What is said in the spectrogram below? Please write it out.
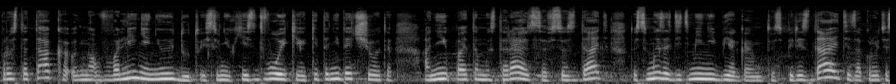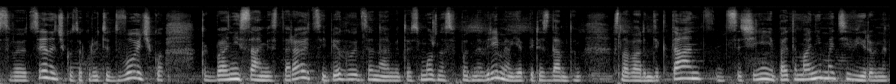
просто так в увольнение не уйдут, если у них есть двойки, какие-то недочеты. Они поэтому стараются все сдать. То есть мы за детьми не бегаем. То есть пересдайте, закройте свою оценочку, закройте двоечку. Как бы они сами стараются и бегают за нами. То есть можно в свободное время, я пересдам там словарный диктант, сочинение, поэтому они мотивированы.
